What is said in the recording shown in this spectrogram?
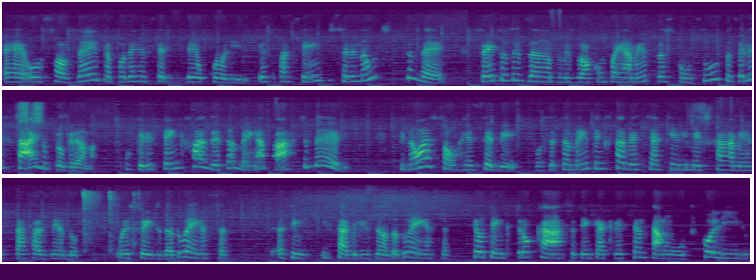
é, ou só vem para poder receber o colírio. Esse paciente, se ele não tiver feito os exames, o acompanhamento das consultas, ele sai do programa, porque ele tem que fazer também a parte dele. Que não é só o receber, você também tem que saber se aquele medicamento está fazendo o efeito da doença, assim, estabilizando a doença, se eu tenho que trocar, se eu tenho que acrescentar um outro colírio,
